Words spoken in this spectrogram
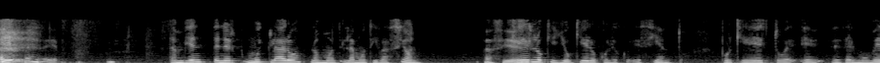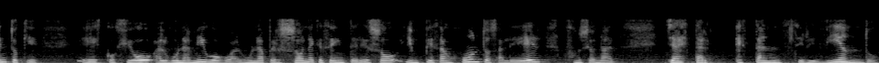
Eh, también tener muy claro la motivación. Así es. ¿Qué es lo que yo quiero con lo que siento? Porque esto, eh, desde el momento que escogió algún amigo o alguna persona que se interesó y empiezan juntos a leer, funcionar, ya estar, están sirviendo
